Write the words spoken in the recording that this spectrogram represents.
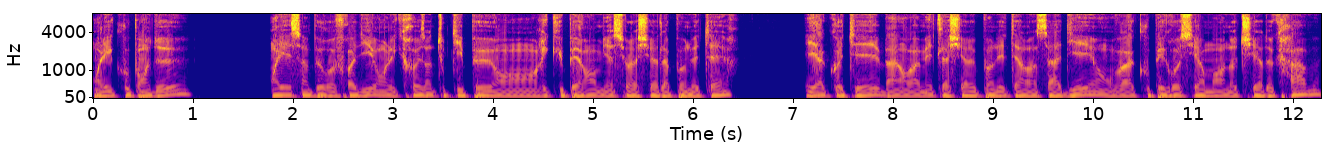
on les coupe en deux, on les laisse un peu refroidir, on les creuse un tout petit peu en récupérant bien sûr la chair de la pomme de terre. Et à côté, ben on va mettre la chair de pomme de terre dans saladier, on va couper grossièrement notre chair de crabe.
